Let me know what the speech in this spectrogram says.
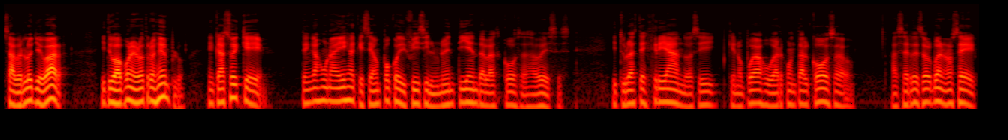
saberlo llevar. Y te voy a poner otro ejemplo. En caso de que tengas una hija que sea un poco difícil, no entienda las cosas a veces, y tú la estés criando así, que no pueda jugar con tal cosa, o hacer de bueno, no sé,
